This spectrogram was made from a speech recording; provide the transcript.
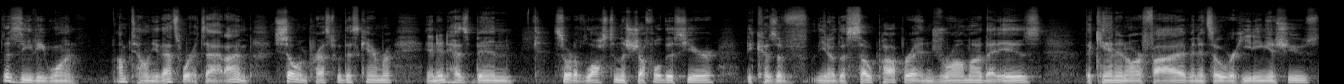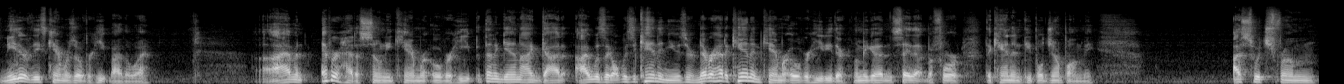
the ZV-1. I'm telling you, that's where it's at. I'm so impressed with this camera, and it has been sort of lost in the shuffle this year because of you know the soap opera and drama that is the Canon R5 and its overheating issues. Neither of these cameras overheat, by the way. I haven't ever had a Sony camera overheat, but then again, I got I was always a Canon user. Never had a Canon camera overheat either. Let me go ahead and say that before the Canon people jump on me. I switched from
